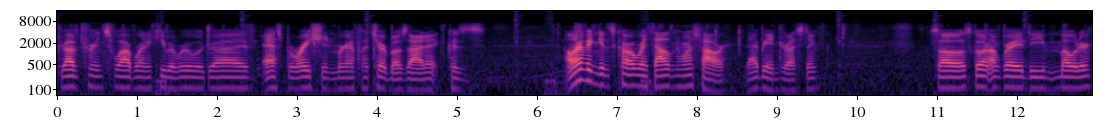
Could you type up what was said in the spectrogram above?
Drivetrain swap, we're going to keep a rear wheel drive. Aspiration, we're going to put turbos on it, because I wonder if we can get this car over a thousand horsepower. That'd be interesting. So let's go and upgrade the motor.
